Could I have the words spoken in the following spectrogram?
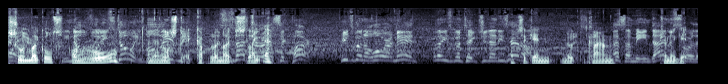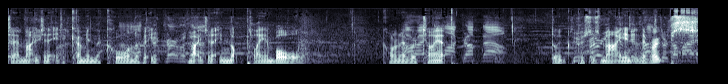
Shawn Michaels on Raw, and then lost it a couple of nights later. He's going to lure him in, and then he's going to take Jannetty's head Once again, look, the clown That's a mean trying to get uh, Marty Jimmy. Jannetty to come in the corner, but he, Marty Jannetty not playing ball. Calling over a tie up. Doink pushes Marty into the ropes.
